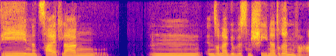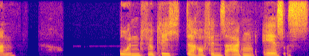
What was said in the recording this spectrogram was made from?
die eine Zeit lang hm, in so einer gewissen Schiene drin waren und wirklich daraufhin sagen, ey, es ist,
